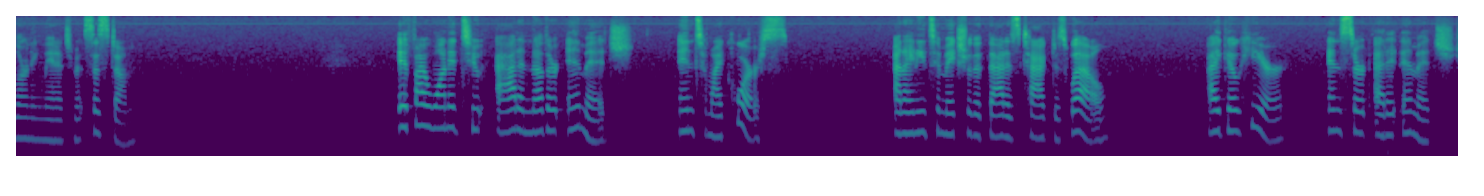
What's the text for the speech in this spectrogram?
Learning Management System. If I wanted to add another image, into my course. And I need to make sure that that is tagged as well. I go here, Insert Edit Image.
